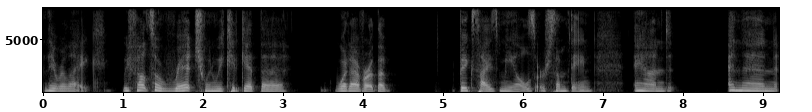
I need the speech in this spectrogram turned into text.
they were like we felt so rich when we could get the whatever the big size meals or something. And and then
